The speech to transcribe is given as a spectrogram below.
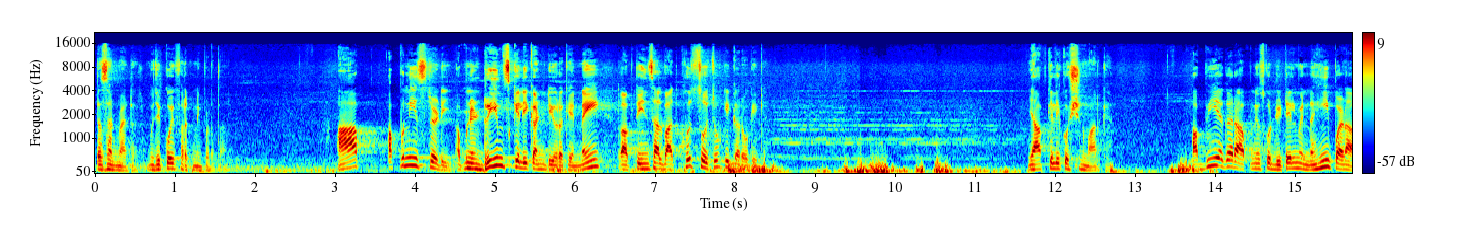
डजेंट मैटर मुझे कोई फ़र्क नहीं पड़ता। आप अपनी स्टडी अपने ड्रीम्स के लिए कंटिन्यू रखें। नहीं तो आप तीन साल बाद खुद सोचो कि करोगे क्या? यह आपके लिए क्वेश्चन मार्क है। अभी अगर आपने उसको डिटेल में नहीं पढ़ा,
